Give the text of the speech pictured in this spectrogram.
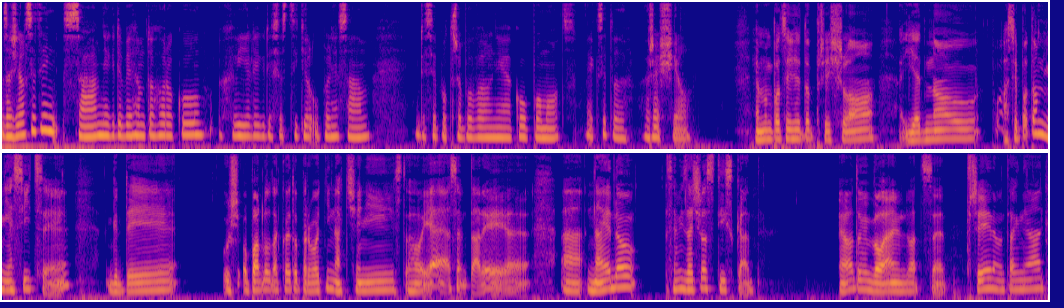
Zažil jsi ty sám někdy během toho roku chvíli, kdy se cítil úplně sám? Kdy jsi potřeboval nějakou pomoc? Jak jsi to řešil? Já mám pocit, že to přišlo jednou, asi po tom měsíci, kdy už opadlo takové to prvotní nadšení z toho, je, yeah, jsem tady, je. a najednou se mi začalo stýskat. Jo, to mi bylo, já nevím, 23 nebo tak nějak.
